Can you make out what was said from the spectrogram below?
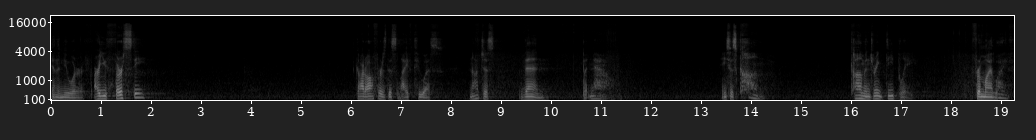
in the new earth. Are you thirsty? God offers this life to us, not just then, but now. And He says, Come. Come and drink deeply from my life.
